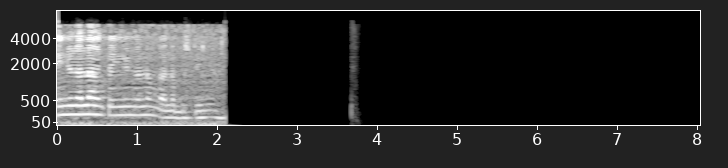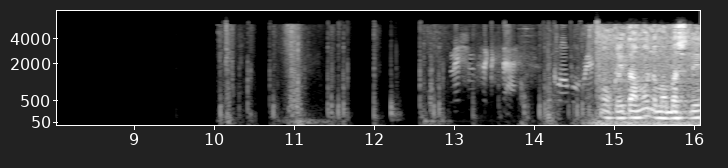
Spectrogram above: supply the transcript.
Tayo nyo na lang, tayo nyo na lang. Lalabas din. Mission success. Global Risk Oh, kita mo, lumabas din.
